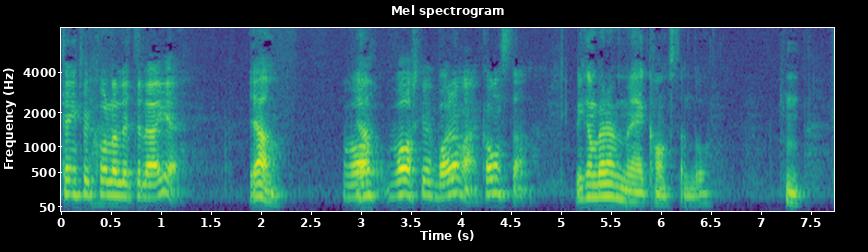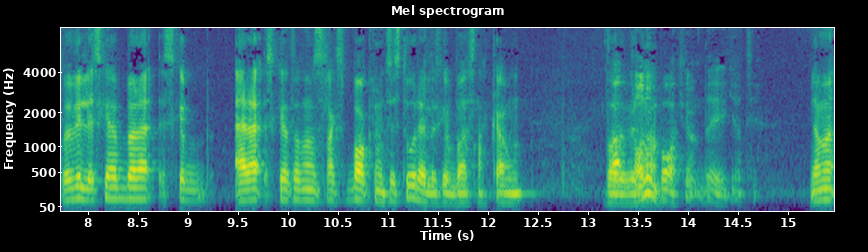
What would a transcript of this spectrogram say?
tänkte vi kolla lite läge. Ja, Var, Ja. var ska vi börja med? Konsten? vi kan börja med konsten då. Hm. Vad vill, ska jag börja, ska, är ska jag ta någon slags bakgrundshistoria eller ska vi bara snacka om vad du vill Ta ha? någon bakgrund, det är gött. Ja men,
